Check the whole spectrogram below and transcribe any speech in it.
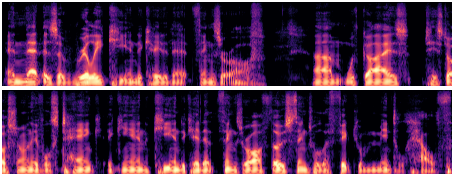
and that is a really key indicator that things are off. Um, with guys, testosterone levels tank again, key indicator that things are off. Those things will affect your mental health.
